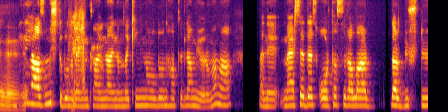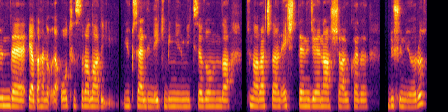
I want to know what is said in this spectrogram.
Ee, Biri yazmıştı bunu benim timeline'ımda. Kimin olduğunu hatırlamıyorum ama hani Mercedes orta sıralar da düştüğünde ya da hani o sıralar yükseldiğinde 2022 sezonunda bütün araçların eşitleneceğini aşağı yukarı düşünüyoruz.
